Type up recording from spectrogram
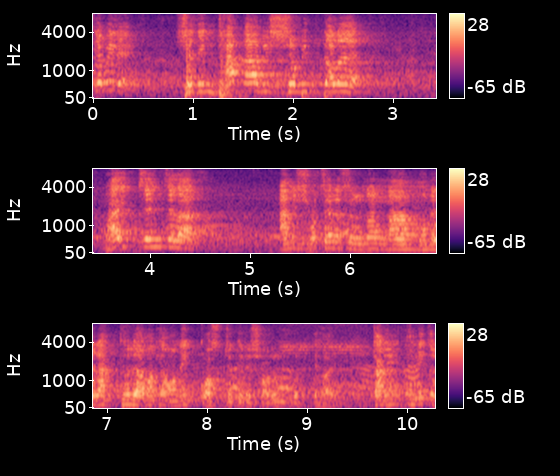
টেবিলে সেদিন ঢাকা বিশ্ববিদ্যালয়ে ভাইস চ্যান্সেলর আমি সচরাচর ওনার নাম মনে রাখতে হলে আমাকে অনেক কষ্ট করে স্মরণ করতে হয়, কারণ উনি তো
